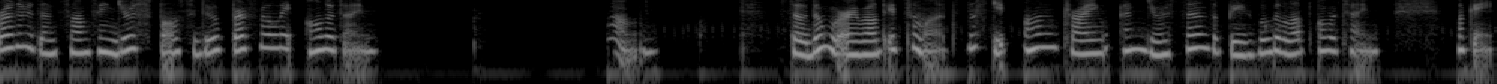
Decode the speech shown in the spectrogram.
rather than something you're supposed to do perfectly all the time. Hmm. So don't worry about it so much, just keep on trying and your sense of it will develop over time. Okay,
